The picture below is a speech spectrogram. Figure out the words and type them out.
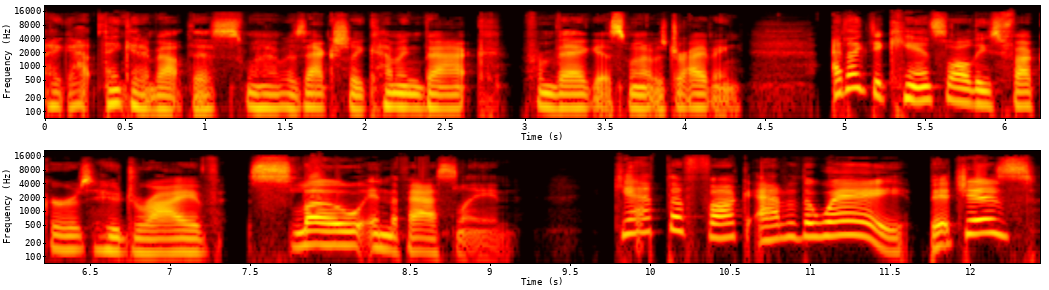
I got thinking about this when I was actually coming back from Vegas when I was driving. I'd like to cancel all these fuckers who drive slow in the fast lane. Get the fuck out of the way, bitches.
